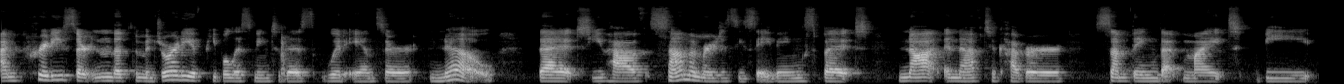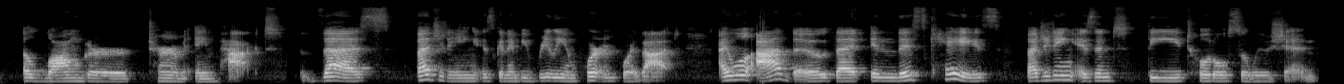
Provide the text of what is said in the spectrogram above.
I'm pretty certain that the majority of people listening to this would answer no, that you have some emergency savings, but not enough to cover something that might be a longer term impact. Thus, budgeting is going to be really important for that. I will add though that in this case, budgeting isn't the total solution.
